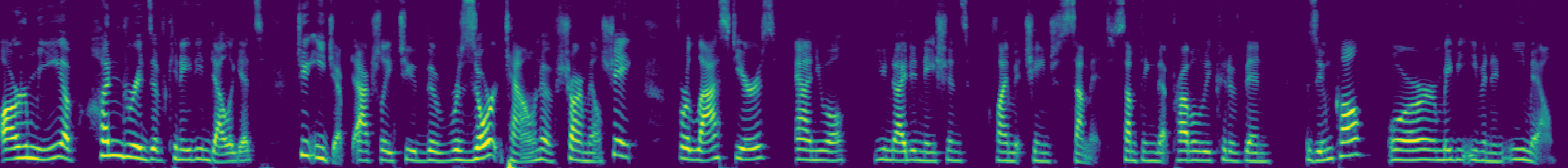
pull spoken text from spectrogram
army of hundreds of Canadian delegates to Egypt, actually to the resort town of Sharm el Sheikh, for last year's annual United Nations Climate Change Summit, something that probably could have been a Zoom call or maybe even an email.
